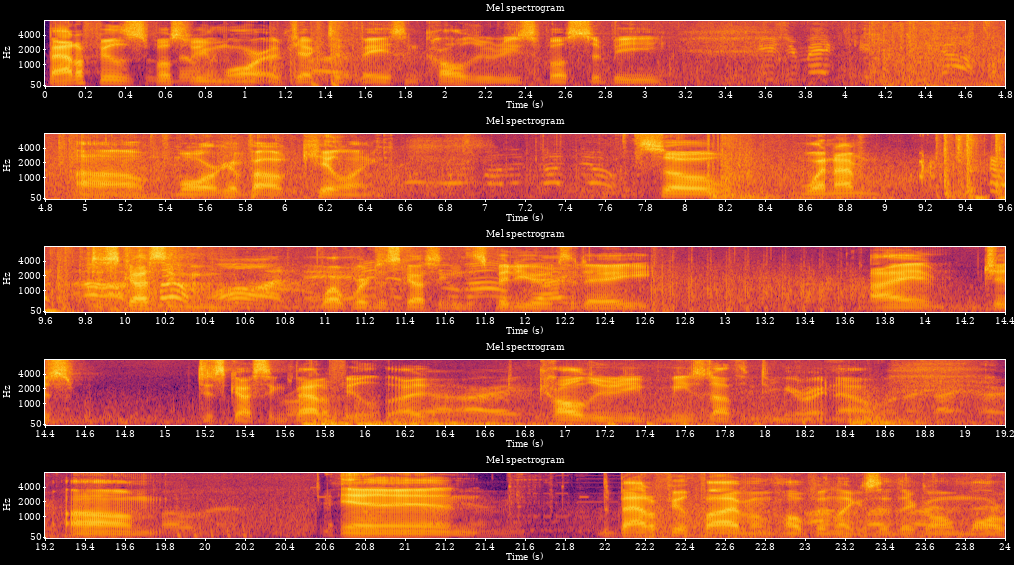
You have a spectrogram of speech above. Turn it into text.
Battlefield is supposed to be more objective-based, and Call of Duty is supposed to be uh, more about killing. So when I'm discussing what we're discussing in this video today, I'm just discussing Battlefield. I, Call of Duty means nothing to me right now. Um, and the Battlefield 5, I'm hoping, like I said, they're going more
